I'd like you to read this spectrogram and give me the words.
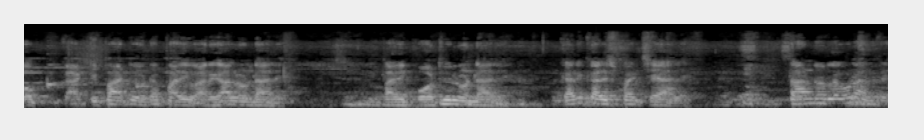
ఓ గట్టి పార్టీ ఉంటే పది వర్గాలు ఉండాలి. పది పోటీలు ఉండాలి. కానీ కలిసి పని చేయాలి. తాండూరులో కూడా అంతే.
